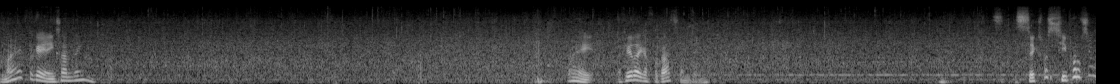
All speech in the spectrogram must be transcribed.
Am I forgetting something? Wait, I feel like I forgot something. Six was T-posting?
